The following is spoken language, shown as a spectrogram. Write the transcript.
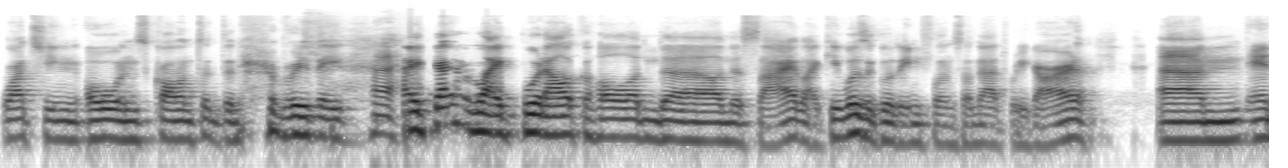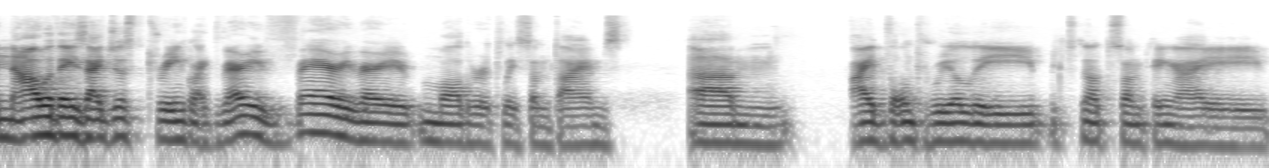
watching owen's content and everything i kind of like put alcohol on the on the side. Like it was a good influence on that regard um, and nowadays I just drink like very, very, very moderately sometimes. Um, I don't really, it's not something I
